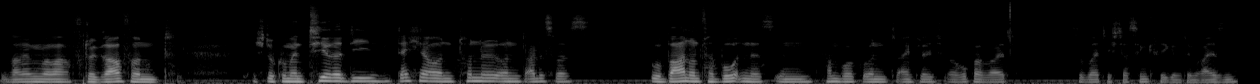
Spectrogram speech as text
sagen wir mal, Fotograf und ich dokumentiere die Dächer und Tunnel und alles, was urban und verboten ist in Hamburg und eigentlich europaweit, soweit ich das hinkriege mit dem Reisen.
